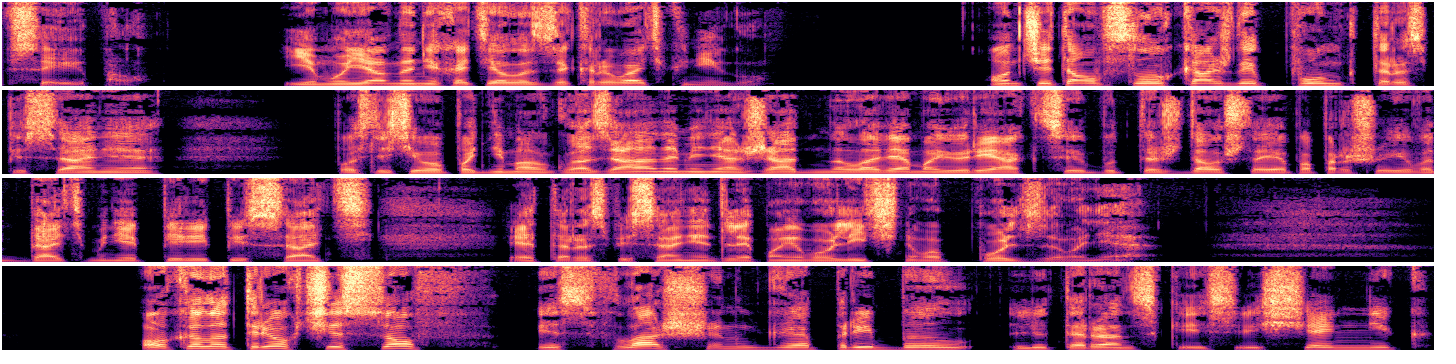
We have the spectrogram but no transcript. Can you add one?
всыпал. Ему явно не хотелось закрывать книгу. Он читал вслух каждый пункт расписания, после чего поднимал глаза на меня, жадно ловя мою реакцию, будто ждал, что я попрошу его дать мне переписать это расписание для моего личного пользования. Около трех часов из Флашинга прибыл лютеранский священник,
